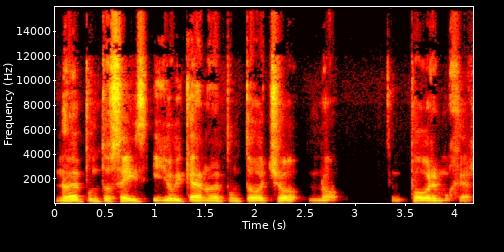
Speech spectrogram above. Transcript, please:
9.6 y yo vi que era 9.8, no, pobre mujer.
